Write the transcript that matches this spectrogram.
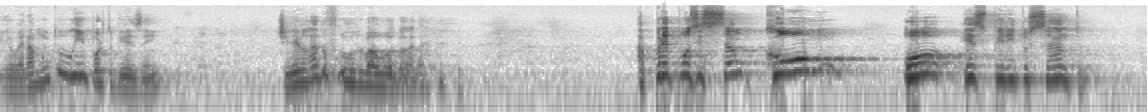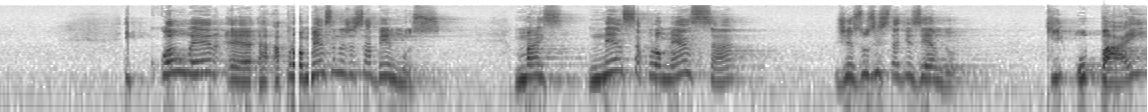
Eu era muito ruim em português, hein? Tirei lá do fundo do baú agora a preposição com o Espírito Santo. E qual era é, a promessa nós já sabemos, mas nessa promessa Jesus está dizendo que o Pai,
